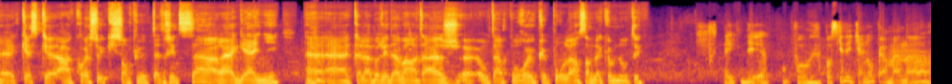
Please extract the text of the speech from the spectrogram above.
euh, qu'est-ce que, en quoi ceux qui sont plus peut-être réticents auraient à gagner à collaborer davantage, euh, autant pour eux que pour l'ensemble de la communauté? pour, ce qui est des canaux permanents,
